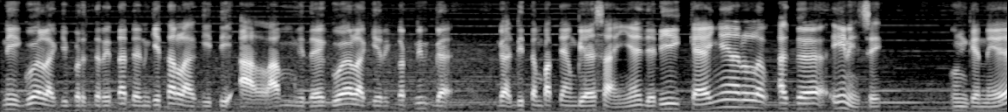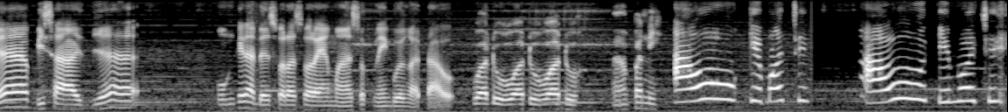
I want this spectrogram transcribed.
nih gue lagi bercerita dan kita lagi di alam gitu ya gue lagi record nih nggak nggak di tempat yang biasanya jadi kayaknya agak ini sih mungkin ya bisa aja mungkin ada suara-suara yang masuk nih gue nggak tahu Waduh, waduh, waduh. Apa nih? au kimochi au kimochi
